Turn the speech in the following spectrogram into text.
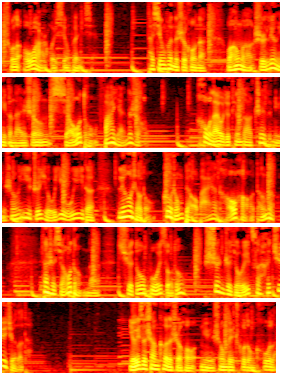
除了偶尔会兴奋一些。她兴奋的时候呢，往往是另一个男生小董发言的时候。后来我就听到这个女生一直有意无意的撩小董，各种表白啊、讨好等等。但是小董呢，却都不为所动，甚至有一次还拒绝了他。有一次上课的时候，女生被触动哭了，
